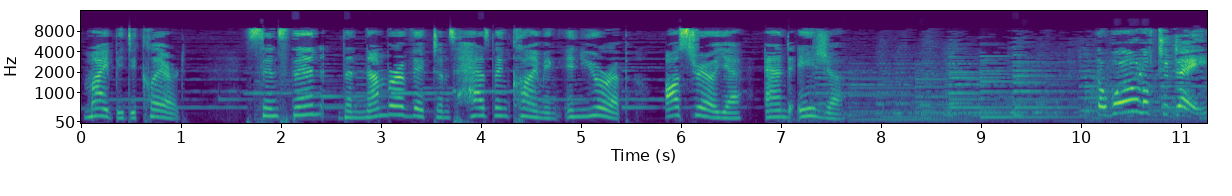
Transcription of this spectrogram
might be declared. Since then, the number of victims has been climbing in Europe, Australia, and Asia. The world of today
